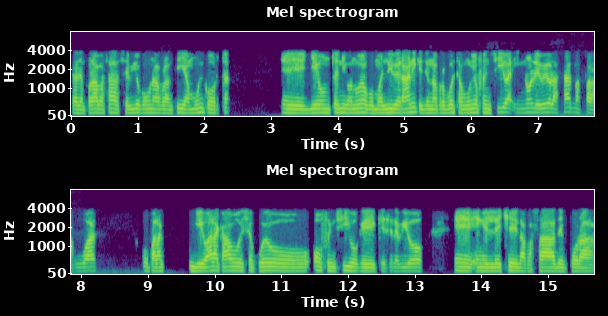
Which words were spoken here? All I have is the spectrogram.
la temporada pasada se vio con una plantilla muy corta. Eh, llega un técnico nuevo como es Liberani que tiene una propuesta muy ofensiva y no le veo las armas para jugar o para llevar a cabo ese juego ofensivo que, que se le vio eh, en el Leche la pasada temporada.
